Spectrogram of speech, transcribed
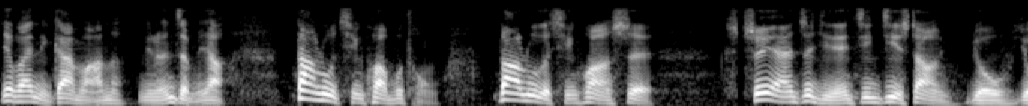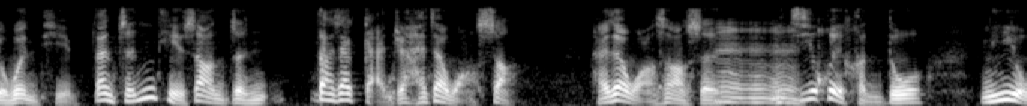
要不然你干嘛呢？你能怎么样？大陆情况不同，大陆的情况是，虽然这几年经济上有有问题，但整体上整大家感觉还在往上，还在往上升，嗯嗯，机会很多。你有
